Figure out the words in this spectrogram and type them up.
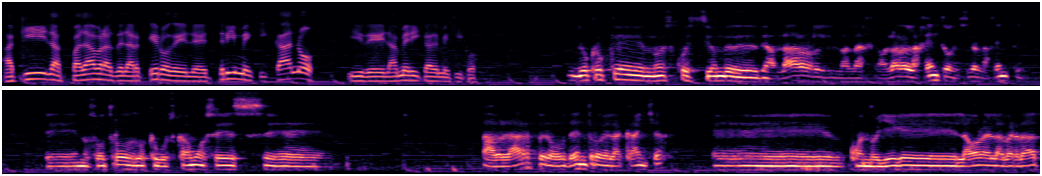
Aquí las palabras del arquero del eh, Tri mexicano y del América de México. Yo creo que no es cuestión de, hablar, a la, hablar a la gente o decir a la gente. Eh, nosotros lo que buscamos es eh, hablar, pero dentro de la cancha. cuando llegue la hora de la verdad,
